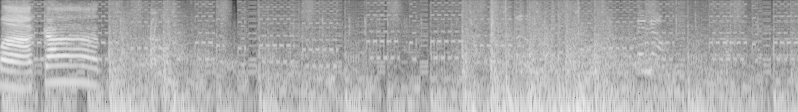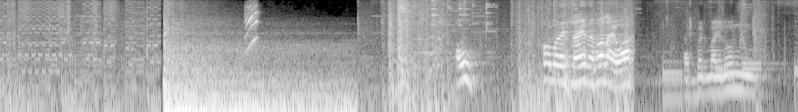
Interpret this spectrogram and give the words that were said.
หมาก้าด Enough. เอ้าเข้ามาในไซส์แต่เมื่อไหร่วะ ผมเป็นวัยรุ่นไฟ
